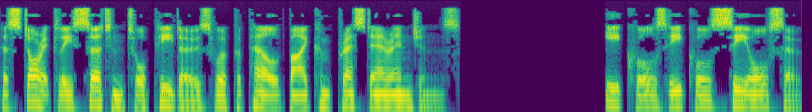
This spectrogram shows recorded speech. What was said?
Historically certain torpedoes were propelled by compressed air engines. See also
